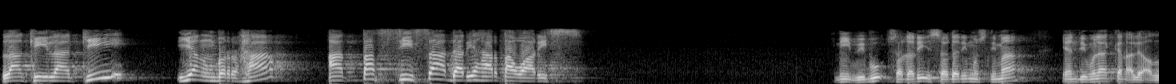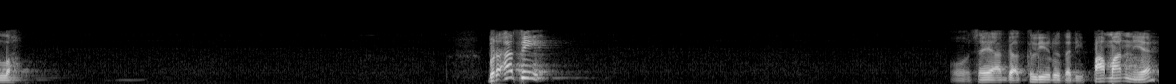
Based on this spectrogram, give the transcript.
laki-laki yang berhak atas sisa dari harta waris. Ini ibu, saudari-saudari muslimah yang dimuliakan oleh Allah. Berarti Oh, saya agak keliru tadi. Paman ya.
